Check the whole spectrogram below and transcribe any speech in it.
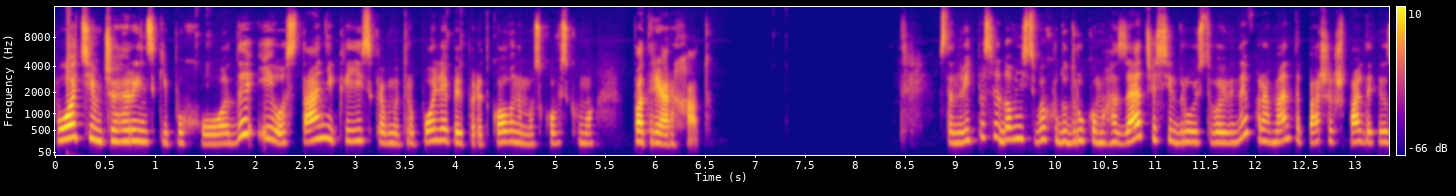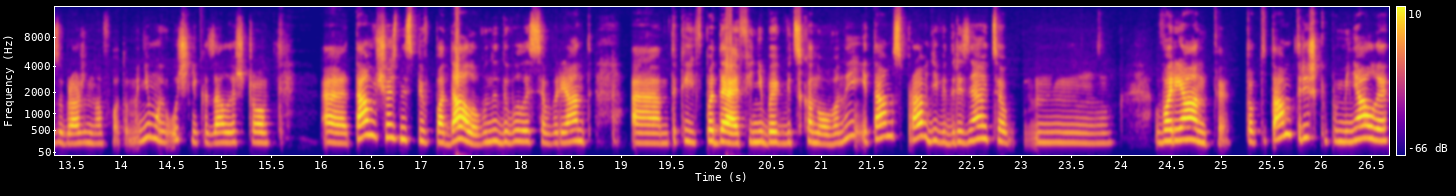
Потім Чигиринські походи, і останнє Київська митрополія підпорядкована Московському патріархату. Встановіть послідовність виходу друком газет часів Другої світової війни, фрагменти перших шпальт, яких зображено на фото. Мені мої учні казали, що е, там щось не співпадало. Вони дивилися варіант е, такий в PDF, ніби як відсканований, і там справді відрізняються м, варіанти. Тобто там трішки поміняли,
